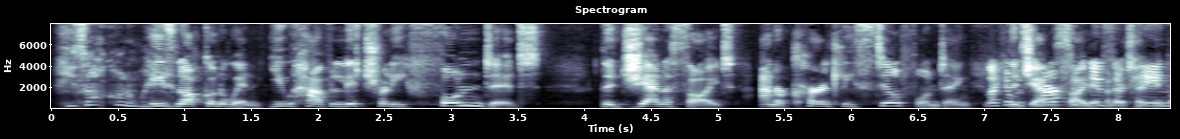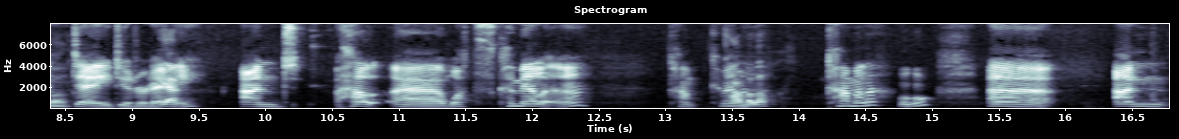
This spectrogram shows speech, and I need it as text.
He's not going to win. He's not going to win. You have literally funded the genocide and are currently still funding Like the genocide Martin of another King people. Day the other day, Yeah. and how uh, what's Camilla? Cam- Camilla. Kamala. Camilla. Uh, and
